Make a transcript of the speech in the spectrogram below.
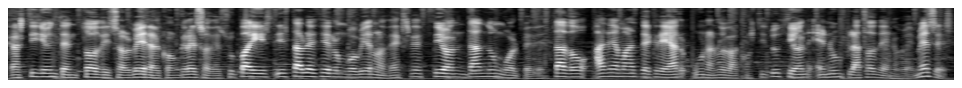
Castillo intentó disolver el Congreso de su país y establecer un gobierno de excepción dando un golpe de Estado, además de crear una nueva constitución en un plazo de nueve meses,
